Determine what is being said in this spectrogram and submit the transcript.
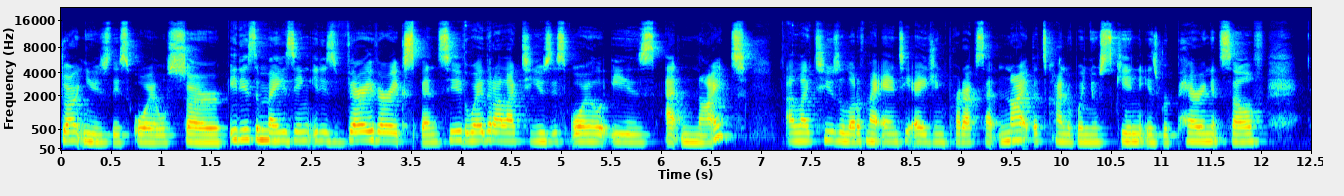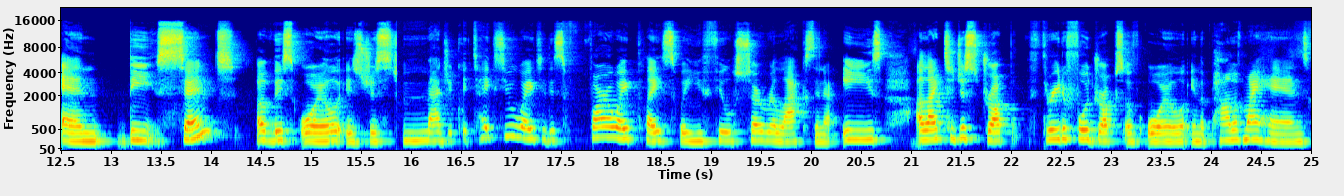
don't use this oil. So it is amazing. It is very, very expensive. The way that I like to use this oil is at night. I like to use a lot of my anti aging products at night. That's kind of when your skin is repairing itself. And the scent of this oil is just magical. It takes you away to this faraway place where you feel so relaxed and at ease. I like to just drop three to four drops of oil in the palm of my hands.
